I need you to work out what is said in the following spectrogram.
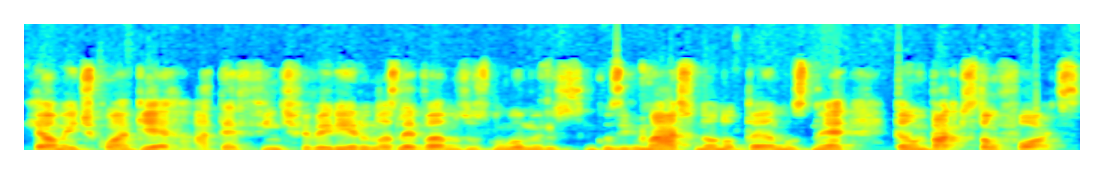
realmente com a guerra, até fim de fevereiro nós levamos os números, inclusive março não notamos, né? Então, impactos tão fortes.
